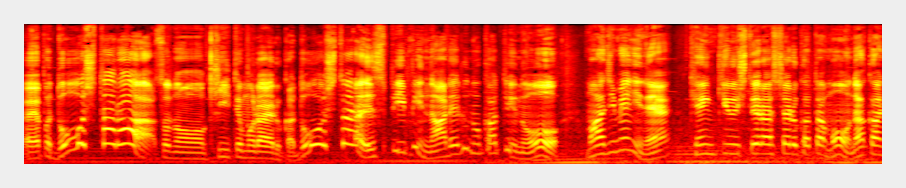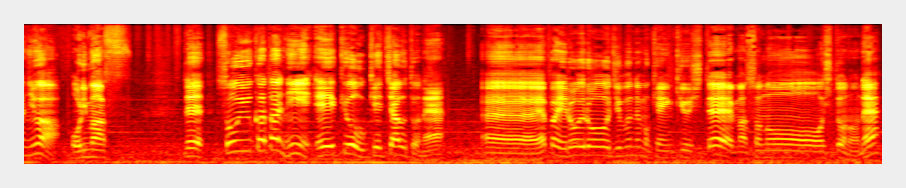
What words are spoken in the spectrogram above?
やっぱりどうしたら、その、聞いてもらえるか、どうしたら SPP になれるのかっていうのを、真面目にね、研究してらっしゃる方も中にはおります。で、そういう方に影響を受けちゃうとね、えー、やっぱりいろいろ自分でも研究して、まあ、その人のね、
